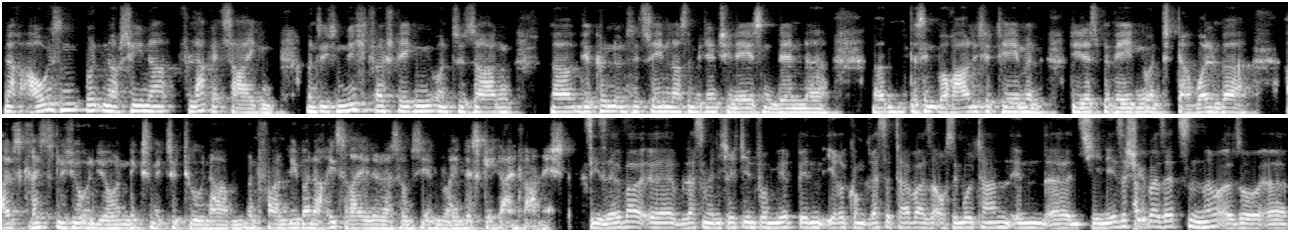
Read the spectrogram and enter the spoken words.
nach außen und nach China Flagge zeigen und sich nicht verstecken und zu sagen, wir können uns nicht sehen lassen mit den Chinesen, denn äh, ähm, das sind moralische Themen, die das bewegen und da wollen wir als christliche Union nichts mit zu tun haben und fahren lieber nach Israel oder sonst irgendwo hin. Das geht einfach nicht. Sie selber äh, lassen, wenn ich richtig informiert bin, Ihre Kongresse teilweise auch simultan in, äh, ins Chinesische ja. übersetzen. Ne? Also äh,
